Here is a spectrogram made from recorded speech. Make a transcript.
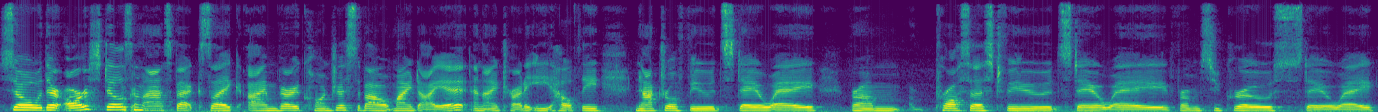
So there are still okay. some aspects like I'm very conscious about my diet and I try to eat healthy, natural foods, stay away from processed foods, stay away from sucrose, stay away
